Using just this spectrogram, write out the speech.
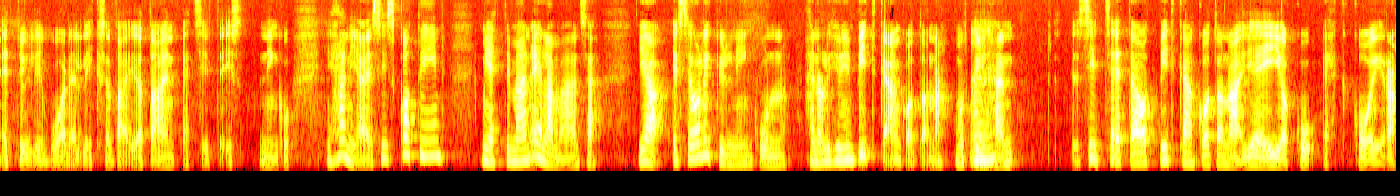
että yli vuoden liksa tai jotain, että sitten niin, kuin, niin hän jäi siis kotiin miettimään elämäänsä, ja, ja se oli kyllä niin kuin, hän oli hyvin pitkään kotona, mutta mm-hmm. kyllähän sitten se, että oot pitkään kotona ja ei joku ehkä koira,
